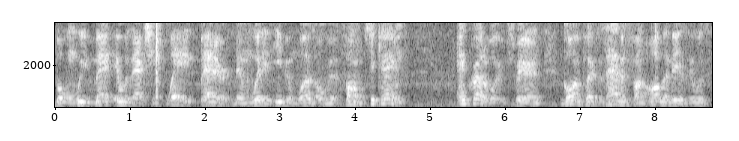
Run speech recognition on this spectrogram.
But when we met, it was actually way better than what it even was over the phone. She came incredible experience going places having fun all of these it was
